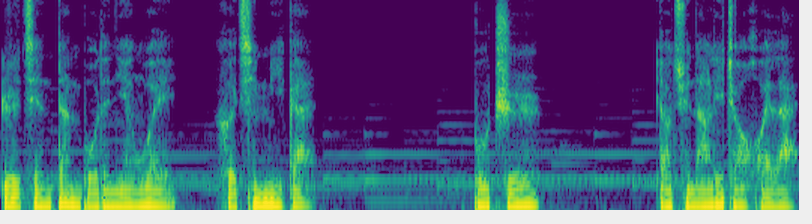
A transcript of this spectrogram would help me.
日渐淡薄的年味和亲密感，不知要去哪里找回来。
